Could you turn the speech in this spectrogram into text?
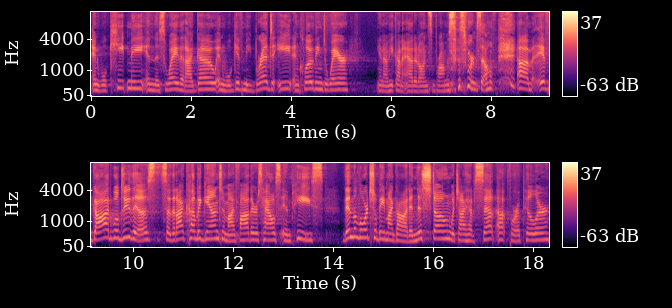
and will keep me in this way that I go and will give me bread to eat and clothing to wear. You know, he kind of added on some promises for himself. Um, if God will do this so that I come again to my father's house in peace, then the Lord shall be my God, and this stone which I have set up for a pillar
